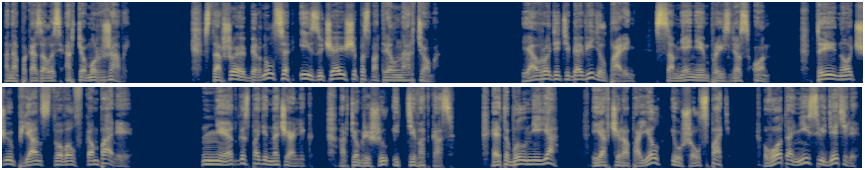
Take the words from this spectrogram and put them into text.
она показалась Артему ржавой. Старшой обернулся и изучающе посмотрел на Артема. «Я вроде тебя видел, парень», — с сомнением произнес он. «Ты ночью пьянствовал в компании». «Нет, господин начальник», — Артем решил идти в отказ. «Это был не я. Я вчера поел и ушел спать. Вот они, свидетели».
